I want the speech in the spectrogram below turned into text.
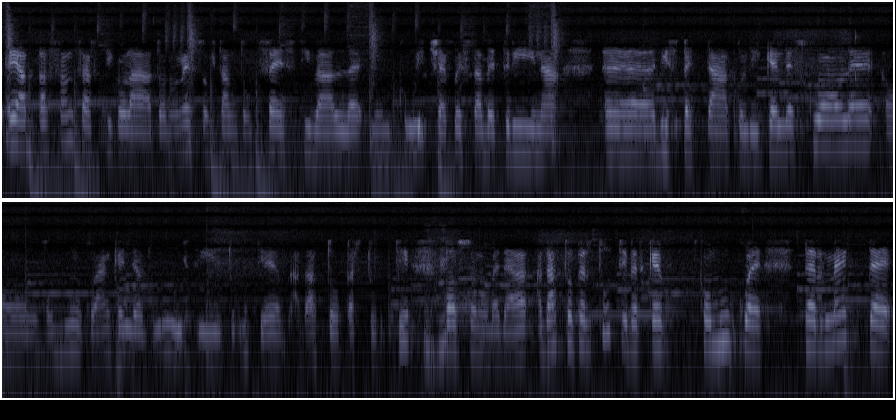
è abbastanza articolato, non è soltanto un festival in cui c'è questa vetrina eh, di spettacoli che le scuole o comunque anche gli adulti, tutti, è adatto per tutti, Mhm. possono vedere, adatto per tutti perché comunque permette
